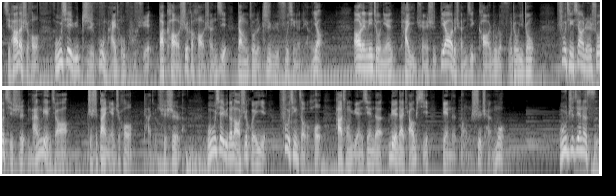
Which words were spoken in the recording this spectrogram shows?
其他的时候，吴谢宇只顾埋头苦学，把考试和好成绩当做了治愈父亲的良药。二零零九年，他以全市第二的成绩考入了福州一中。父亲向人说起时，满脸骄傲。只是半年之后，他就去世了。吴谢宇的老师回忆，父亲走后，他从原先的略带调皮变得懂事沉默。吴之间的死，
